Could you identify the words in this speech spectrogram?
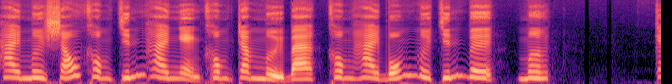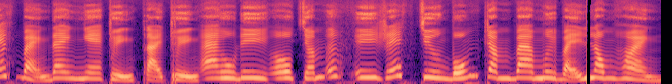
2609-2013-0249B Mơn Các bạn đang nghe truyện tại truyện audio.fiz chương 437 Long Hoàng.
